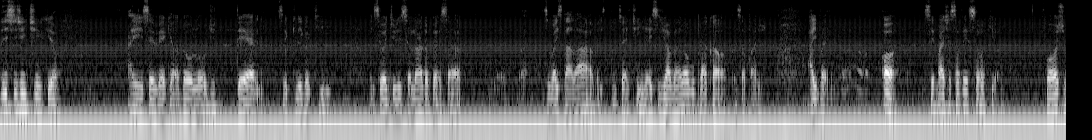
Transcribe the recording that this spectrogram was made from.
Desse jeitinho aqui ó. Aí você vê aqui ó, download TL você clica aqui e você vai direcionado para essa você vai instalar vai tudo certinho aí você já vai logo pra cá ó pra essa página. Aí ó você baixa essa versão aqui ó. Foge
